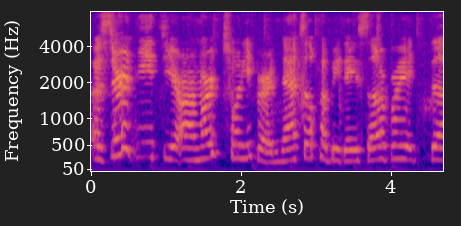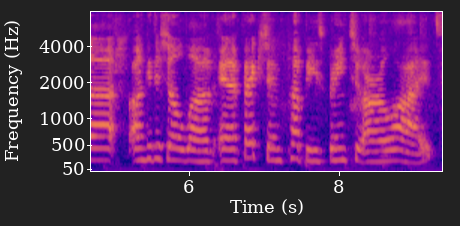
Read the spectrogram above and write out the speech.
Observed each year on March 23rd, National Puppy Day, celebrate the unconditional love and affection puppies bring to our lives.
